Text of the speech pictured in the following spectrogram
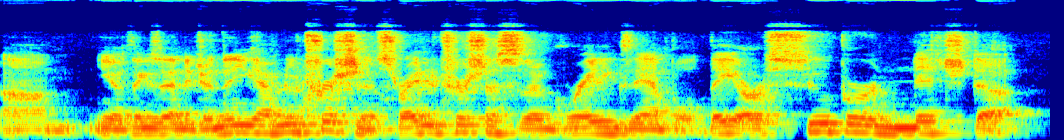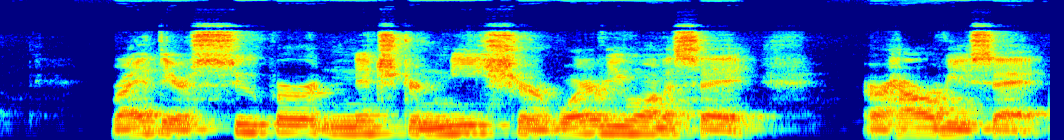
um, you know, things of that nature. And then you have nutritionists, right? Nutritionists is a great example. They are super niched up, right? They are super niched or niche or whatever you want to say, or however you say it,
